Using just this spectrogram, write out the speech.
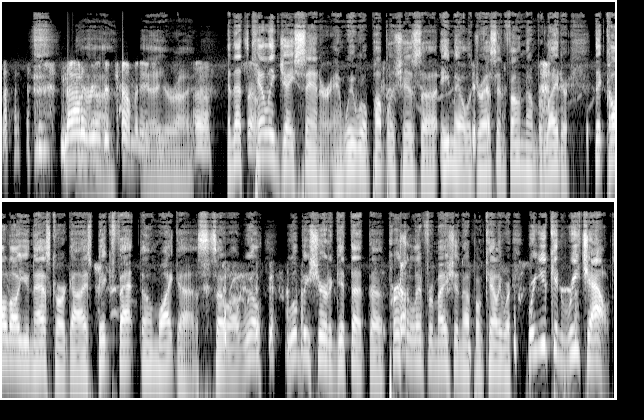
that's not, not yeah. a real good combination. Yeah, you're right. Uh, and that's so. Kelly J. Center, and we will publish his uh, email address and phone number later. That called all you NASCAR guys big fat dumb white guys. So uh, we'll we'll be sure to get that uh, personal information up on Kelly where where you can reach out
